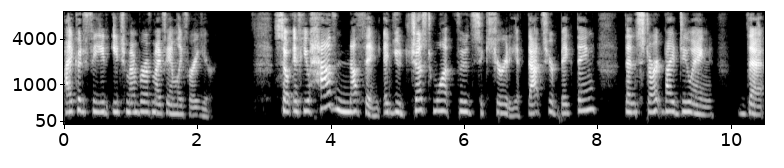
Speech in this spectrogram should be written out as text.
I could feed each member of my family for a year. So if you have nothing and you just want food security, if that's your big thing, then start by doing the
